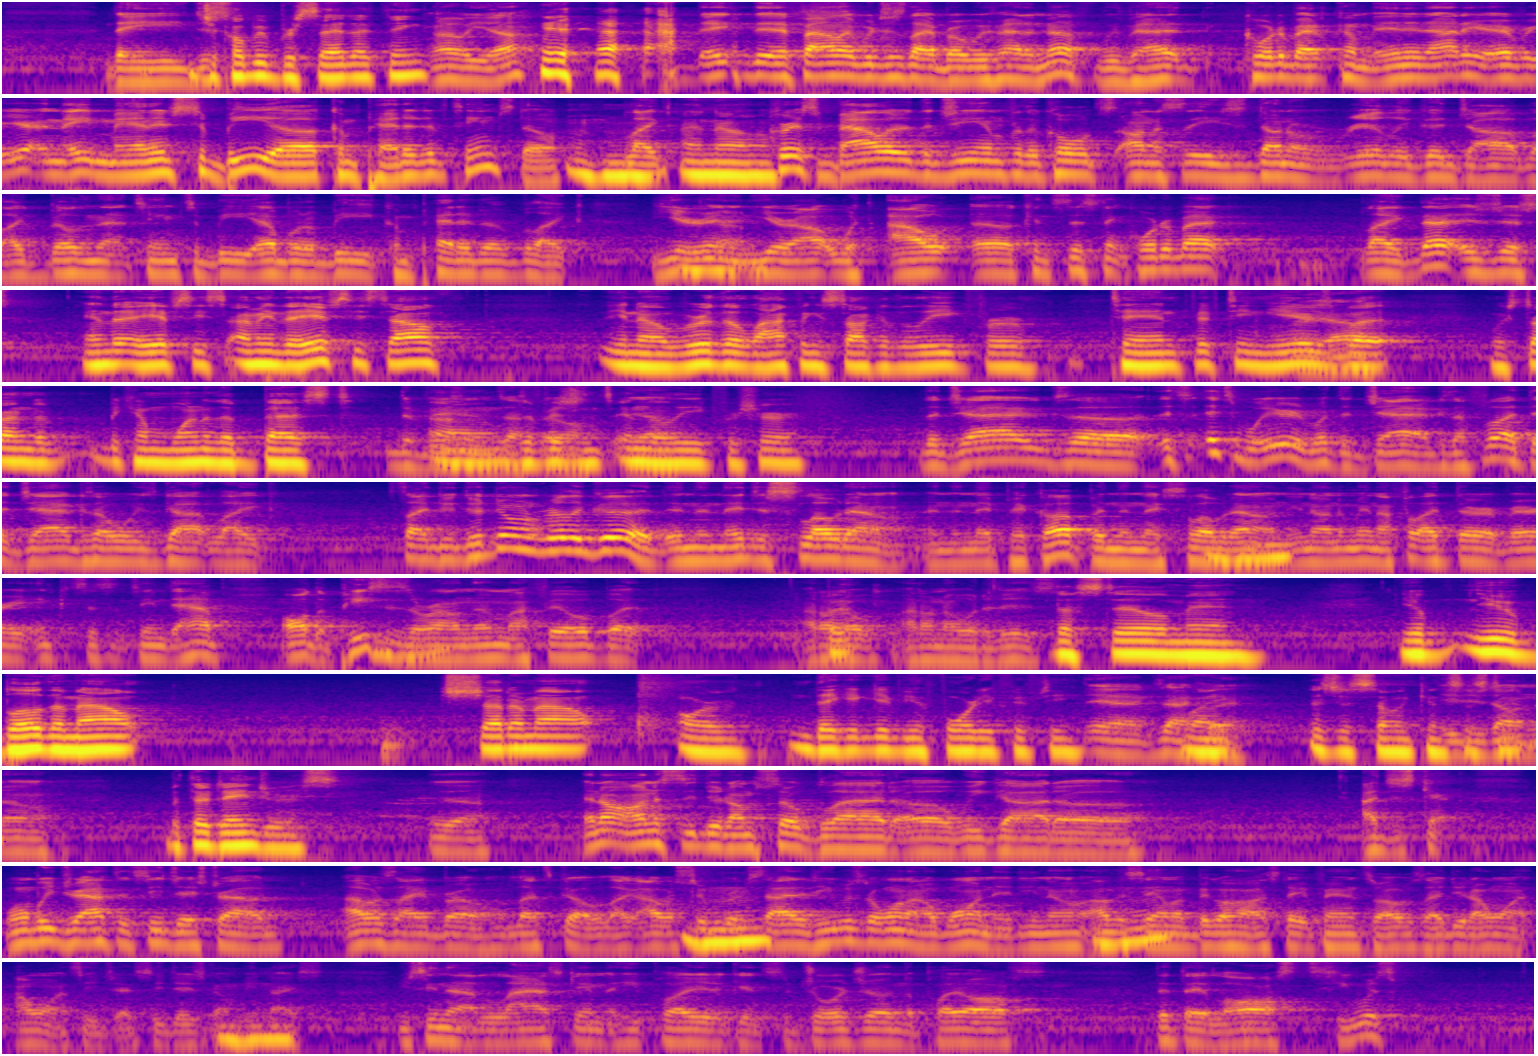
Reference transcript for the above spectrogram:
they just Jacoby Brissett, I think. oh yeah yeah they they finally were just like bro we've had enough we've had quarterbacks come in and out of here every year and they managed to be a competitive team still mm-hmm. like I know. Chris Ballard the GM for the Colts honestly he's done a really good job like building that team to be able to be competitive like year in and year out without a consistent quarterback like that is just And the AFC, I mean, the AFC South, you know, we're the laughing stock of the league for 10, 15 years, yeah. but we're starting to become one of the best Divisions, um, feel. divisions in Yeah. the league for sure. The Jags, uh, it's it's weird with the Jags. I feel like the Jags always got like, it's like, dude, they're doing really good, and then they just slow down, and then they pick up, and then they slow Mm-hmm. down. You know what I mean? I feel like they're a very inconsistent team. They have all the pieces around them. I feel, but I don't But know. I don't know what it is. The still, man, you you blow them out, shut them out, or they could give you 40, 50. yeah, exactly. Like, it's just so inconsistent. you just don't know. But they're dangerous. Yeah. And all honesty, dude, I'm so glad uh, we got. Uh, I just can't. When we drafted C.J. Stroud, I was like, bro, let's go. Like, I was super Mm-hmm. excited. He was the one I wanted. You know, obviously, I'm a big Ohio State fan, so I was like, dude, I want, I want C.J. C.J.'s gonna Mm-hmm. be nice. You seen that last game that he played against Georgia in the playoffs that they lost? He was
